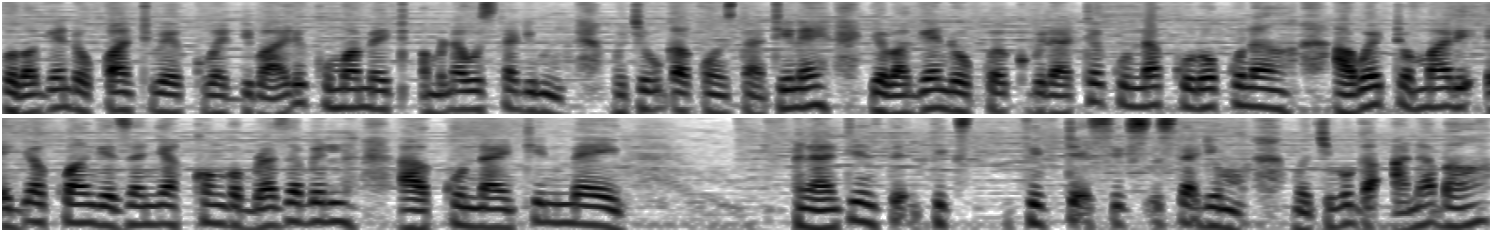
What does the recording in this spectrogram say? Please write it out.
bwe bagenda okuba nti beekuba eddiba ali ku mohamed amulabu stadium mu kibuga constantine gye bagenda okwekubira ate ku lunaku olwokuna abweto mali ejja kuba nga ezanya congo brazzaville uh, ku 19 may 1956 stadium mu kibuga anaba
